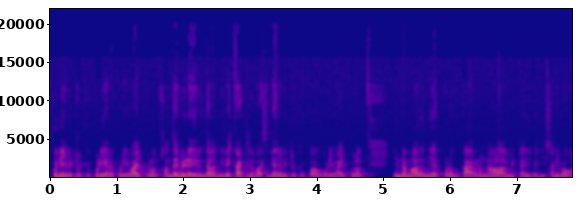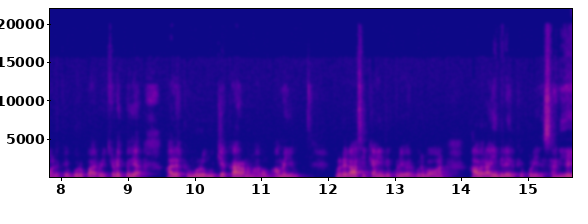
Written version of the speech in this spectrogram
புதிய வீட்டிற்கு குடியேறக்கூடிய வாய்ப்புகளும் சொந்த வீடே இருந்தாலும் இதை காட்டிலும் வசதியான வீட்டிற்கு போகக்கூடிய வாய்ப்புகளும் இந்த மாதம் ஏற்படும் காரணம் நாலாம் வீட்டு அதிபதி சனி பகவானுக்கு குரு பார்வை கிடைப்பதே அதற்கு முழு முக்கிய காரணமாகவும் அமையும். உங்களுடைய ராசிக்கு ஐந்து கூடியவர் குரு பகவான் அவர் ஐந்தில் இருக்கக்கூடிய சனியை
